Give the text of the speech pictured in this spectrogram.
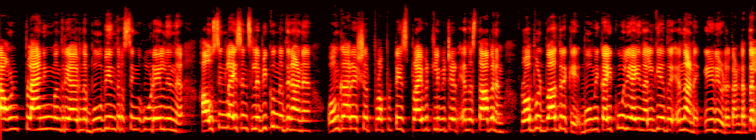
ടൗൺ പ്ലാനിംഗ് മന്ത്രിയായിരുന്ന ഭൂപീന്ദർ സിംഗ് ഹൂഡയിൽ നിന്ന് ഹൗസിംഗ് ലൈസൻസ് ലഭിക്കുന്നതിനാണ് ഓങ്കാരേശ്വർ പ്രോപ്പർട്ടീസ് പ്രൈവറ്റ് ലിമിറ്റഡ് എന്ന സ്ഥാപനം റോബർട്ട് വാദ്രയ്ക്ക് ഭൂമി കൈക്കൂലിയായി നൽകിയത് എന്നാണ് ഇ ഡിയുടെ കണ്ടെത്തൽ.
